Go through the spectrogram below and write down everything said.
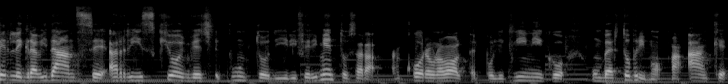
Per le gravidanze a rischio invece il punto di riferimento sarà ancora una volta il Policlinico Umberto I, ma anche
